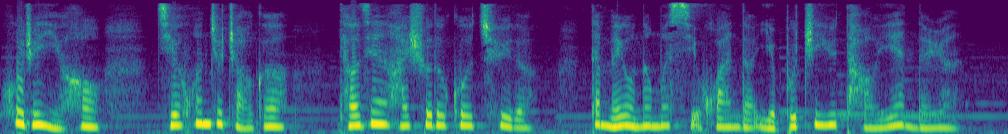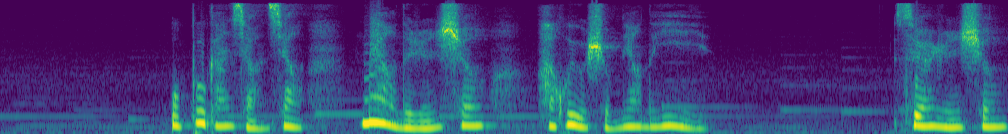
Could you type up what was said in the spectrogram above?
或者以后结婚就找个条件还说得过去的，但没有那么喜欢的，也不至于讨厌的人。我不敢想象那样的人生还会有什么样的意义。虽然人生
